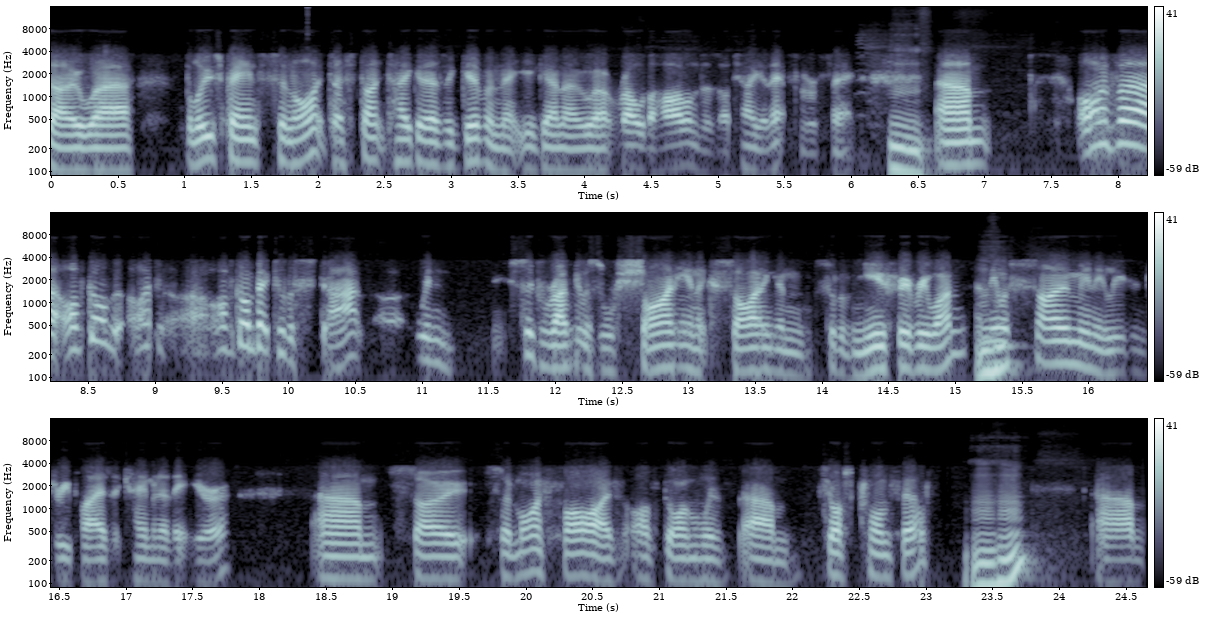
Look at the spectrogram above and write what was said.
So. Uh, Blues fans tonight, just don't take it as a given that you're going to uh, roll the Highlanders. I'll tell you that for a fact. Um, I've uh, I've gone I've, I've gone back to the start uh, when Super Rugby was all shiny and exciting and sort of new for everyone, and there were so many legendary players that came into that era. Um, so so my five, I've gone with um, Josh Kronfeld. Mm-hmm. um,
